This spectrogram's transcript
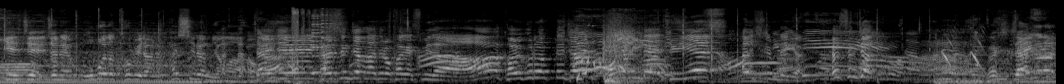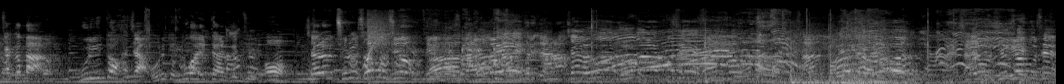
이게 이제 예전에 오버 더 톱이라는 팔씨름 영화. 자, 이제 결승전 가도록 하겠습니다. 걸그룹 대전 공양대 주위의 팔씨름 대결. 결승전. 자 이거는 잠깐만 우리도 하자 우리도 누가 1등 할 건지 어. 자 그럼 줄을 서보죠. 네. 자, 응원, 여러분, 여러분 줄 서보세요.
